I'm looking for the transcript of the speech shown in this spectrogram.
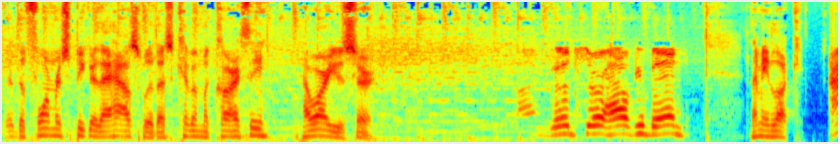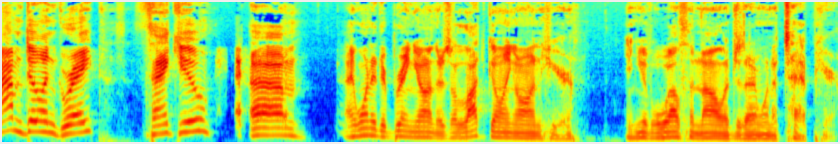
We have the former Speaker of the House with us, Kevin McCarthy. How are you, sir? Good, sir. How have you been? Let me look. I'm doing great. Thank you. Um, I wanted to bring you on. There's a lot going on here, and you have a wealth of knowledge that I want to tap here.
